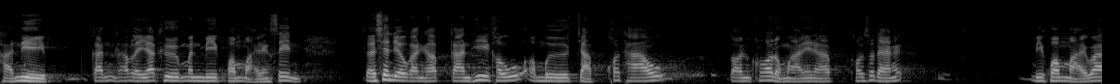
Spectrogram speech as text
ขาหนีบ การทำอะไรเงี้ยคือมันมีความหมายทั้งสิ้น และเช่นเดียวกันครับ การที่เขาเอามือจับข้อเท้าตอนคลอดออกมาเนี่ยนะครับเขาแสดงมีความหมายว่า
